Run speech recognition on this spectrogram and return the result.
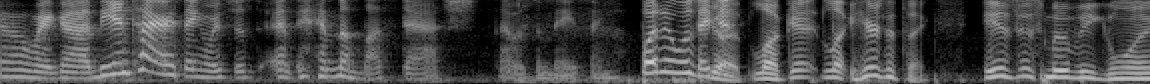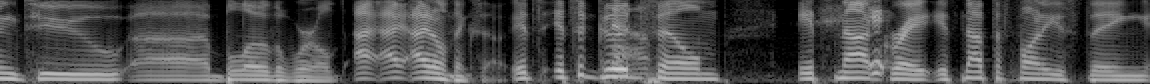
Oh my god, the entire thing was just and, and the mustache. That was amazing. But it was They good. did- Look, it, look. Here's the thing: is this movie going to uh, blow the world? I, I, I don't think so. It's it's a good No. film. It's not It- great. It's not the funniest thing.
